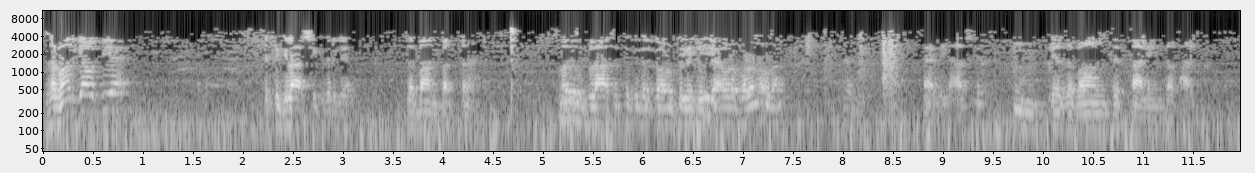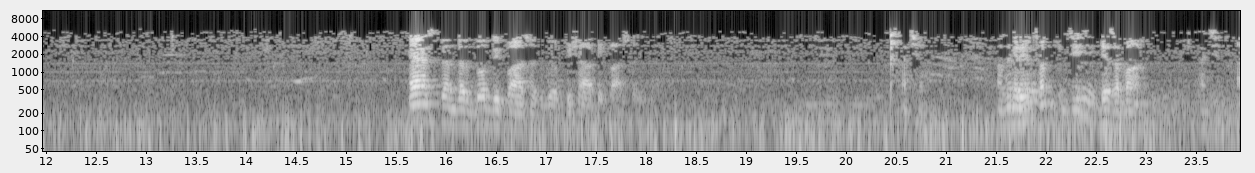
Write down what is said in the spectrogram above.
زبان کیا ہوتی ہے؟ گلاس سے کدھر گیا زبان برتن ہے گلاس سے کدھر تو یہ جو کیا بڑا نا ہوگا گلاس کہ زبان سے تعلیم کا فرق ایس کے اندر دودھ بھی پا سکتے ہو پیشاب بھی پا سکتے ہو اچھا میرے زبان اچھا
